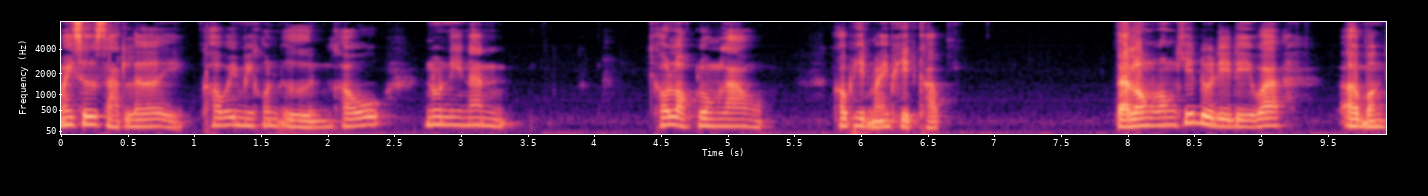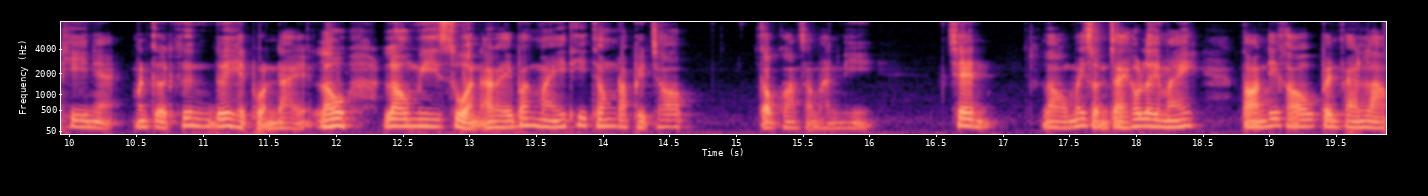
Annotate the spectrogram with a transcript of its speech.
ไม่ซื่อสัตย์เลย เขาไม่มีคนอื่นเขา นู่นนี่นั่น เขาหลอกลวงเรา เขาผิดไหมผิดครับ แต่ลองลองคิดดูดีๆว่าเออบางทีเนี่ยมันเกิดขึ้นด้วยเหตุผลใดเราเรามีส่วนอะไรบ้างไหมที่ต้องรับผิดชอบกับความสัมพันธ์นี้ เช่น เราไม่สนใจเขาเลยไหม ตอนที่เขาเป็นแฟนเรา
